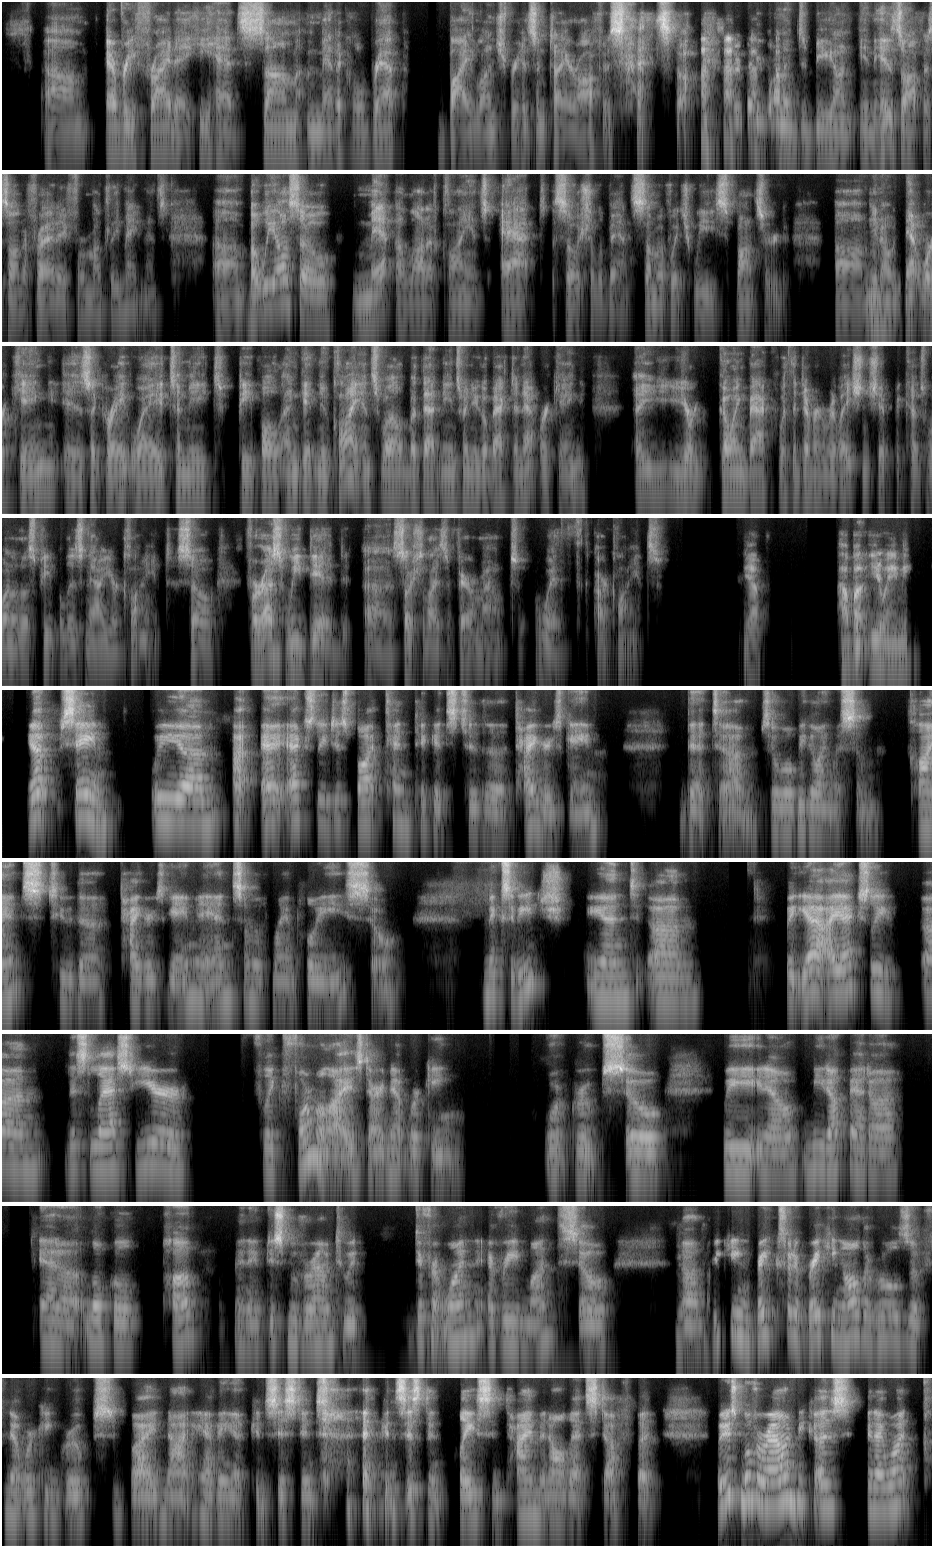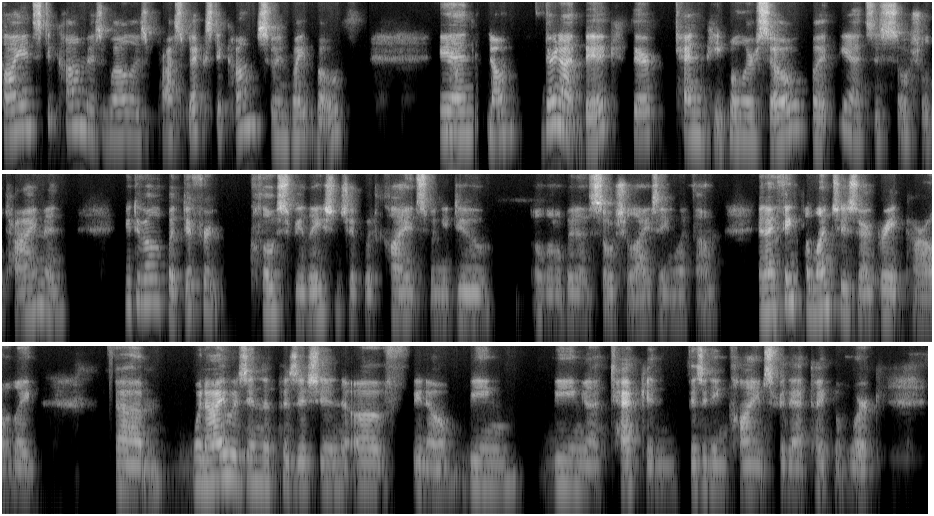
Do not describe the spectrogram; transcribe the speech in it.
um, every friday he had some medical rep buy lunch for his entire office. so everybody wanted to be on in his office on a Friday for monthly maintenance. Um, but we also met a lot of clients at social events, some of which we sponsored. Um, you know, mm-hmm. networking is a great way to meet people and get new clients. Well, but that means when you go back to networking, uh, you're going back with a different relationship because one of those people is now your client. So for us, we did uh, socialize a fair amount with our clients. Yep. How about you, Amy? Yep, same. We um, I, I actually just bought ten tickets to the Tigers game. That um, so we'll be going with some clients to the Tigers game and some of my employees. So mix of each. And um, but yeah, I actually um, this last year like formalized our networking work groups. So we, you know, meet up at a at a local pub and I just move around to a different one every month. So yeah. um, breaking break sort of breaking all the rules of networking groups by not having a consistent consistent place and time and all that stuff. But we just move around because and I want clients to come as well as prospects to come. So invite both. And yeah. you know, they're not big, they're 10 people or so, but yeah, it's a social time and you develop a different close relationship with clients when you do a little bit of socializing with them. And I think the lunches are great, Karl. Like um, when I was in the position of, you know, being being a tech and visiting clients for that type of work.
